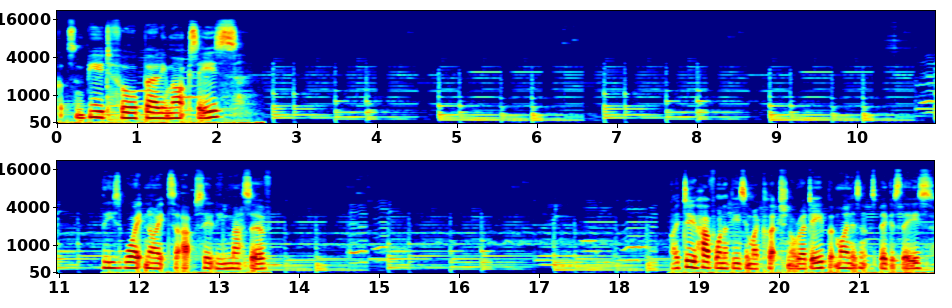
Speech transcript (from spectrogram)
Got some beautiful burle marxies. These white knights are absolutely massive. I do have one of these in my collection already, but mine isn't as big as these.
